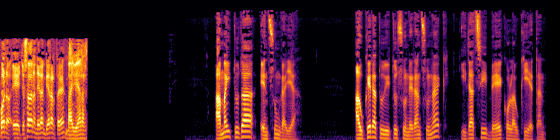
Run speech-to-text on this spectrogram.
Bueno, eh, Joseba Landeran, bihar arte, eh? Bai, bihar arte. Amaitu da entzungaia. Aukeratu dituzun erantzunak idatzi beheko laukietan.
